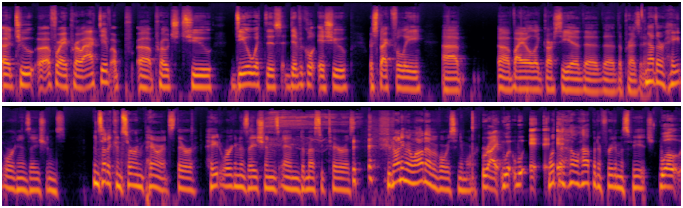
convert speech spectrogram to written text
uh, to uh, for a proactive ap- uh, approach to deal with this difficult issue. Respectfully, uh, Viola Garcia, the the the president. Now they're hate organizations. Instead of concerned parents, they're hate organizations and domestic terrorists. You're not even allowed to have a voice anymore. right. W- w- What the hell happened to freedom of speech? Well,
